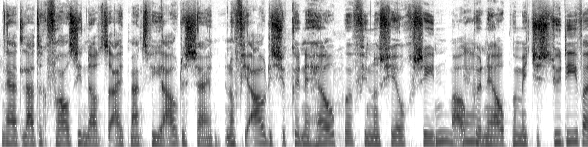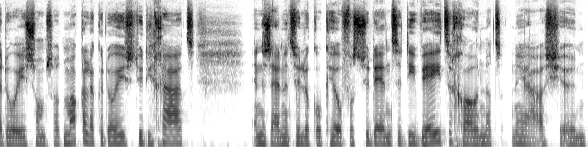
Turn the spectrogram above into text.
Nou, het laat ook vooral zien dat het uitmaakt wie je ouders zijn. En of je ouders je kunnen helpen, financieel gezien. Maar ook Ja. kunnen helpen met je studie. Waardoor je soms wat makkelijker door je studie gaat. En er zijn natuurlijk ook heel veel studenten die weten gewoon dat... Nou ja, als je een...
